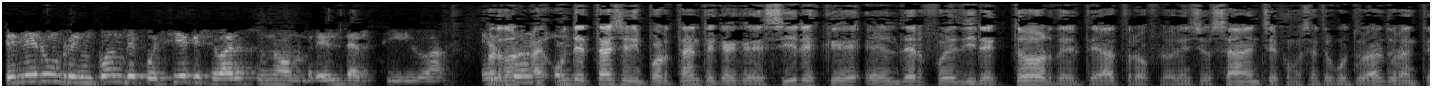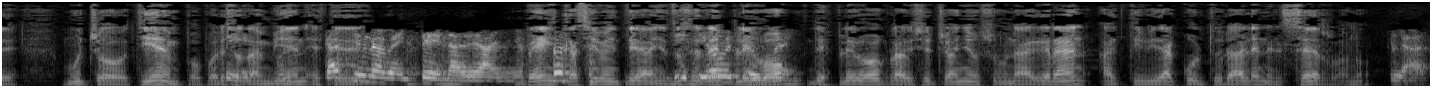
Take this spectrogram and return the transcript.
tener un rincón de poesía que llevara su nombre, Elder Silva. Perdón, un detalle importante que hay que decir es que Elder fue director del Teatro Florencio Sánchez como centro cultural durante mucho tiempo, por eso también... Este, casi una veintena de años. casi 20 años. Entonces desplegó, desplegó, claro, 18 años, una gran actividad cultural en el cerro, ¿no? Claro.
